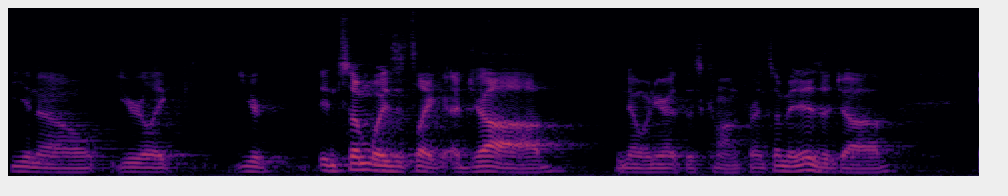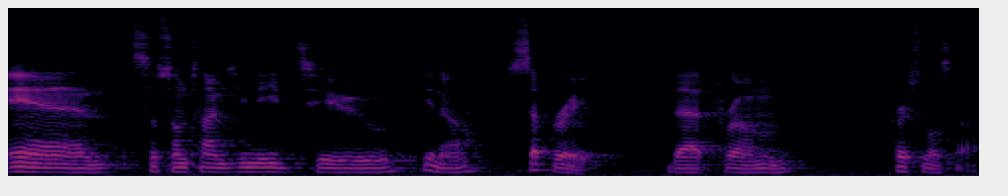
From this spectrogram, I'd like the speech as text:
you know, you're like you're in some ways it's like a job. You know, when you're at this conference, I mean, it is a job, and so sometimes you need to, you know, separate that from personal stuff.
